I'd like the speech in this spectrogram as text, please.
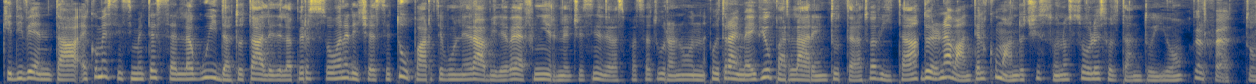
che diventa, è come se si mettesse alla guida totale della persona e dicesse tu parte vulnerabile vai a finire nel cestino della spazzatura non potrai mai più parlare in tutta la tua vita d'ora in avanti al comando ci sono solo e soltanto io perfetto.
